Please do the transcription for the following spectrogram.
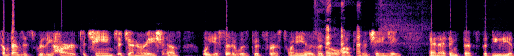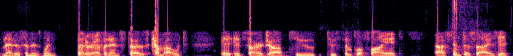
sometimes it's really hard to change a generation of. Well, you said it was good for us 20 years ago. How come you're changing? And I think that's the beauty of medicine is when better evidence does come out, it's our job to to simplify it, uh, synthesize it,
